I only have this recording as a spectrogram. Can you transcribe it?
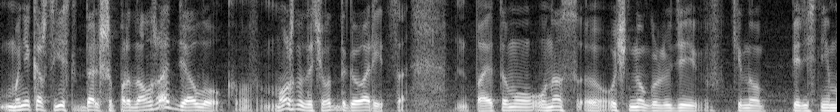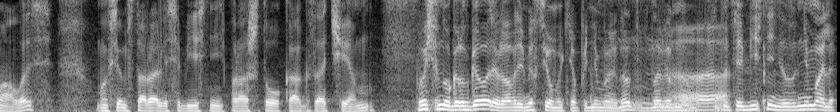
мне кажется, если дальше продолжать диалог, можно до чего-то договориться. Поэтому у нас э, очень много людей в кино переснималось. Мы всем старались объяснить, про что, как, зачем. Вы очень много разговаривали во время съемок, я понимаю, да? Наверное, вот эти объяснения занимали.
